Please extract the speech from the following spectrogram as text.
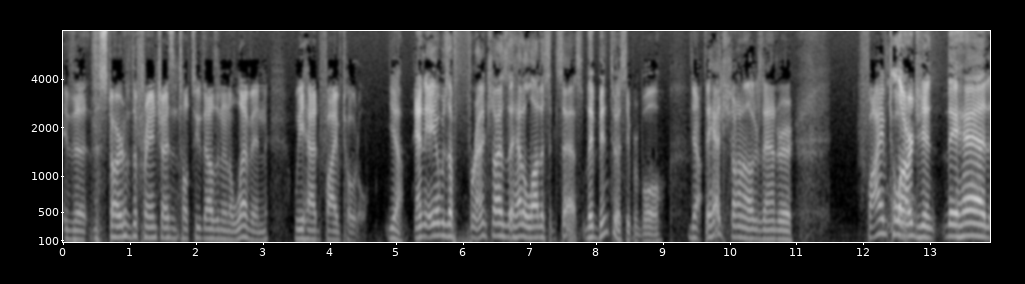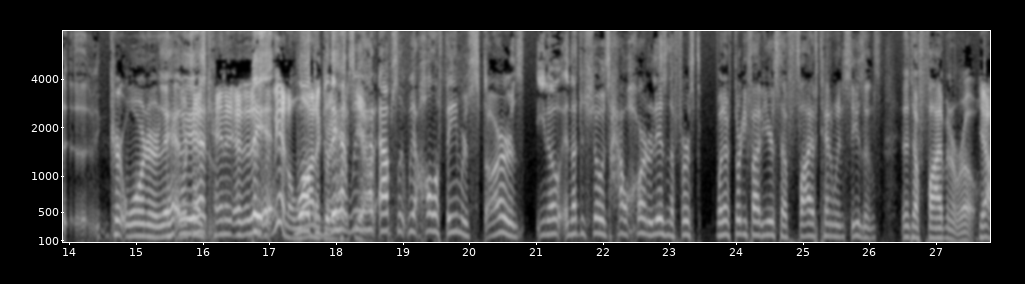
the the start of the franchise until 2011, we had five total. Yeah, and it was a franchise that had a lot of success. They've been to a Super Bowl. Yeah. They had Shaun Alexander, Five total. Largent. They had uh, Curt Warner. They had, Cortez they had Kennedy. uh, they, we had a Walter, lot of great They had we yeah. had absolute we had Hall of Famers, stars. You know, and that just shows how hard it is in the first whatever 35 years to have five 10 win seasons and then to have five in a row. yeah.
